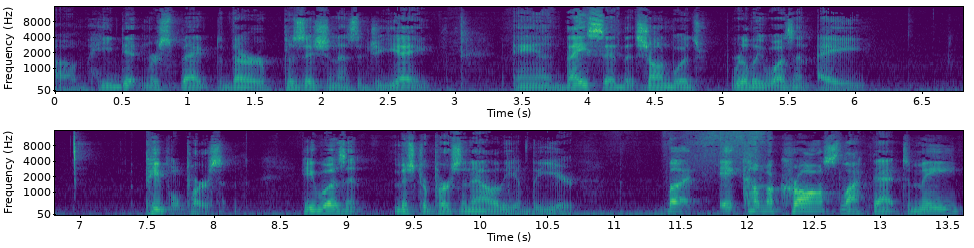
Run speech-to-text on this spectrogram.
um, he didn't respect their position as a GA. And they said that Sean Woods really wasn't a people person. He wasn't Mr. Personality of the Year. But it come across like that to me.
